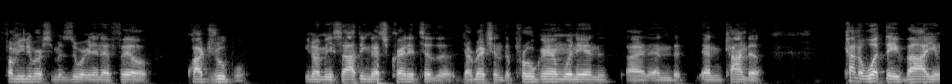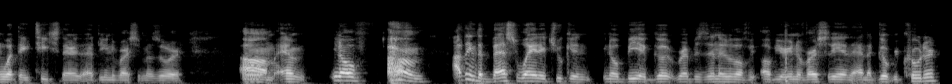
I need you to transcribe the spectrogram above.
from the University of Missouri and NFL quadruple. You know what I mean? So I think that's credit to the direction the program went in and and the, and kind of kind of what they value and what they teach there at the University of Missouri. Um, and you know, I think the best way that you can you know be a good representative of, of your university and, and a good recruiter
